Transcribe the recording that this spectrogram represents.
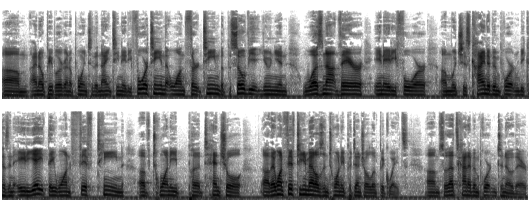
Um, I know people are going to point to the 1984 team that won 13, but the Soviet Union was not there in 84, um, which is kind of important because in 88 they won 15 of 20 potential. Uh, they won 15 medals in 20 potential Olympic weights. Um, so that's kind of important to know there.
